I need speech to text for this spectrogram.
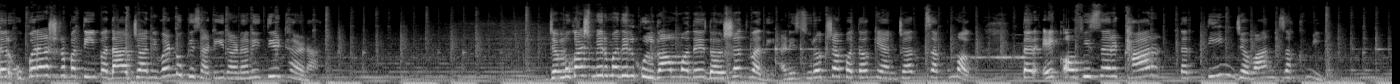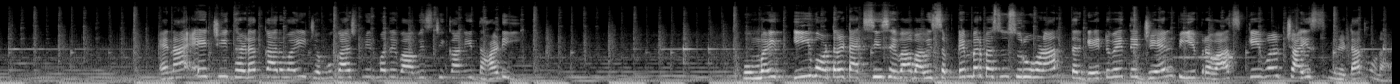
तर उपराष्ट्रपती पदाच्या निवडणुकीसाठी रणनीती ठरणार. जम्मू काश्मीरमधील कुलगाममध्ये दहशतवादी आणि सुरक्षा पथक यांच्यात चकमक. तर एक ऑफिसर ठार तर तीन जवान जखमी. एनआयए ची धडक कारवाई जम्मू काश्मीरमध्ये बावीस ठिकाणी धाडी. मुंबईत ई वॉटर टॅक्सी सेवा बावीस सप्टेंबरपासून सुरू होणार तर गेटवे ते जेएनपीए प्रवास केवळ चाळीस मिनिटात होणार.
